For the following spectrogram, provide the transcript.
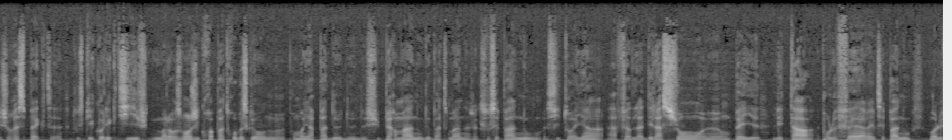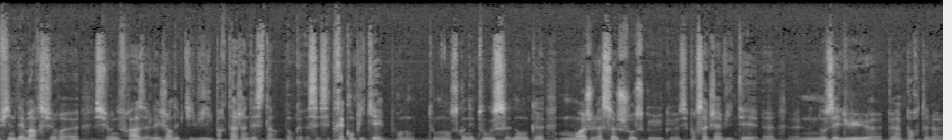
je, respecte tout ce qui est collectif. Malheureusement, j'y crois pas trop parce que pour moi, il n'y a pas de, Superman ou de Batman. Ajaccio, c'est pas à nous, citoyens, à faire de la délation. Euh, on paye l'État pour le faire et c'est pas à nous. Moi, le film démarre sur, euh, sur une phrase les gens des petites villes partagent un destin. Donc, c'est très compliqué pour nous. Tout le monde se connaît tous. Donc, moi, je, la seule chose que, c'est pour ça que j'ai invité nos élus, peu importe leur,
